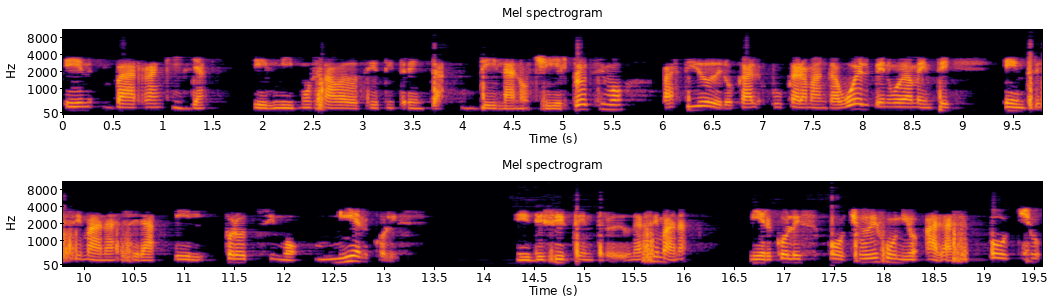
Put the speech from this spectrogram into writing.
en Barranquilla el mismo sábado 7 y 30 de la noche. Y el próximo partido de local Bucaramanga vuelve nuevamente entre semanas, será el próximo miércoles es decir, dentro de una semana, miércoles 8 de junio a las 8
